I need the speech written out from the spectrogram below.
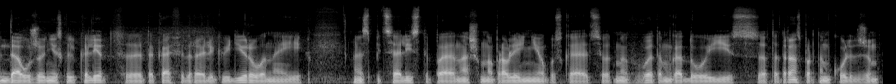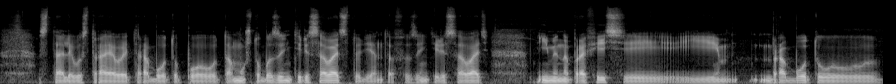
да. уже несколько лет эта кафедра ликвидирована, и специалисты по нашему направлению не выпускаются. Вот мы в этом году и с автотранспортным колледжем стали выстраивать работу по тому, чтобы заинтересовать студентов, заинтересовать именно профессией и работу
